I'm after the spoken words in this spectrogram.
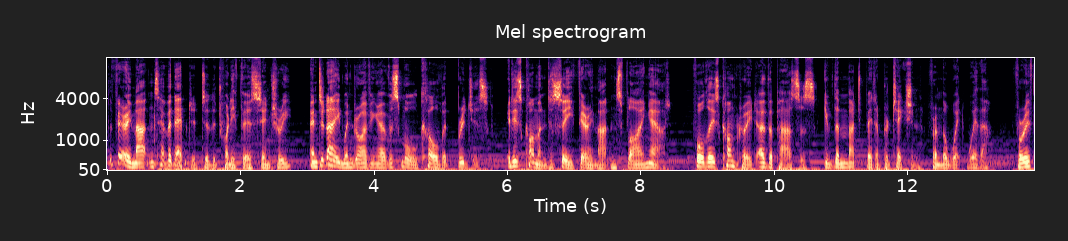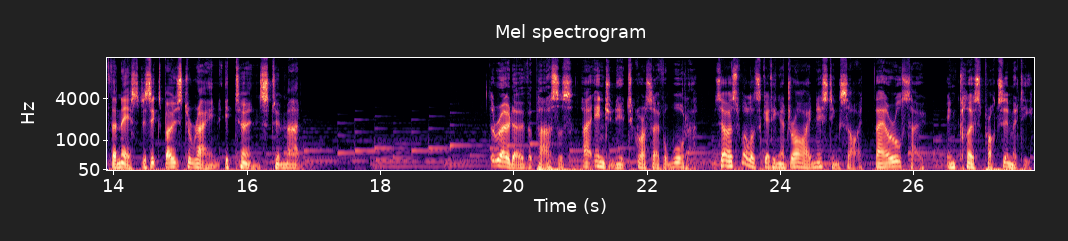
The fairy martins have adapted to the 21st century, and today, when driving over small culvert bridges, it is common to see fairy martins flying out, for these concrete overpasses give them much better protection from the wet weather. for if the nest is exposed to rain, it turns to mud. The road overpasses are engineered to cross over water, so as well as getting a dry nesting site, they are also in close proximity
